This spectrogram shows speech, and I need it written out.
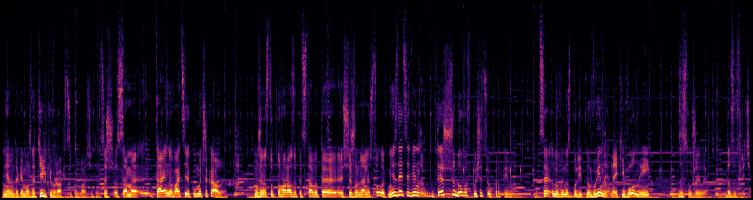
Ні, ну таке можна тільки в рашці побачити. Це ж саме е, та інновація, яку ми чекали. Може, наступного разу підставити ще журнальний столик? Мені здається, він теж чудово впишеться у картину. Це новини з боліт. Новини, на які вони заслужили. До зустрічі.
